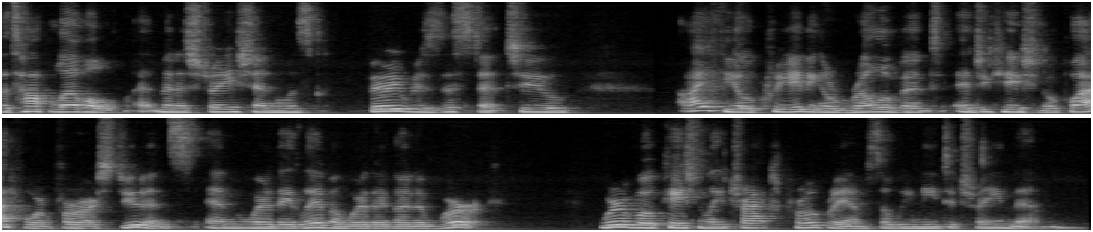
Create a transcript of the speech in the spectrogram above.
the top level administration was very resistant to, I feel, creating a relevant educational platform for our students and where they live and where they're going to work. We're a vocationally tracked program, so we need to train them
